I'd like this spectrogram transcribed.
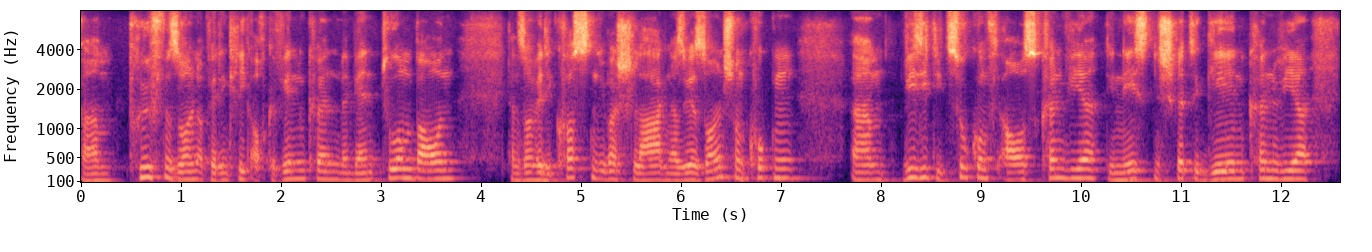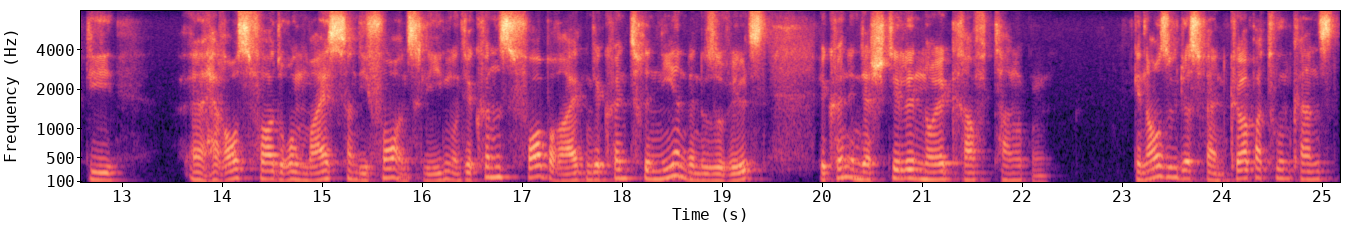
ähm, prüfen sollen, ob wir den Krieg auch gewinnen können. Wenn wir einen Turm bauen, dann sollen wir die Kosten überschlagen. Also wir sollen schon gucken, ähm, wie sieht die Zukunft aus? Können wir die nächsten Schritte gehen? Können wir die Herausforderungen meistern, die vor uns liegen. Und wir können uns vorbereiten, wir können trainieren, wenn du so willst. Wir können in der Stille neue Kraft tanken. Genauso wie du das für deinen Körper tun kannst,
